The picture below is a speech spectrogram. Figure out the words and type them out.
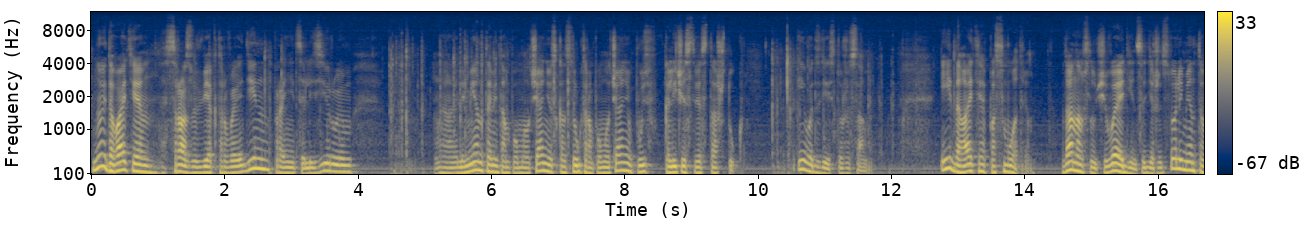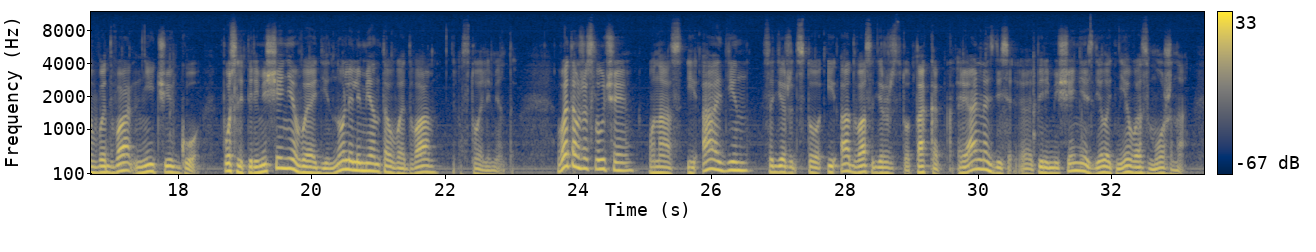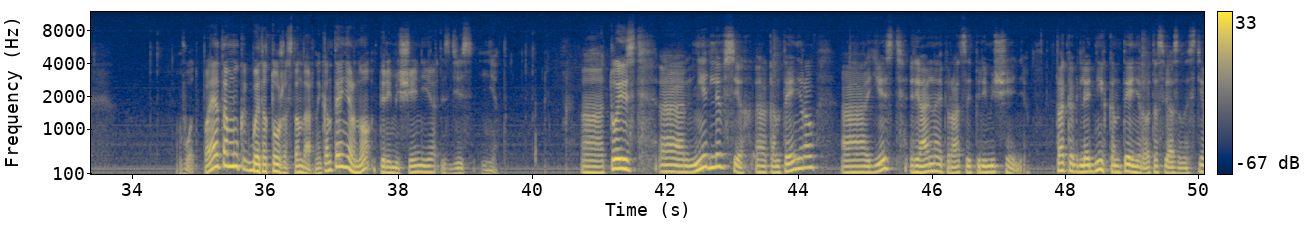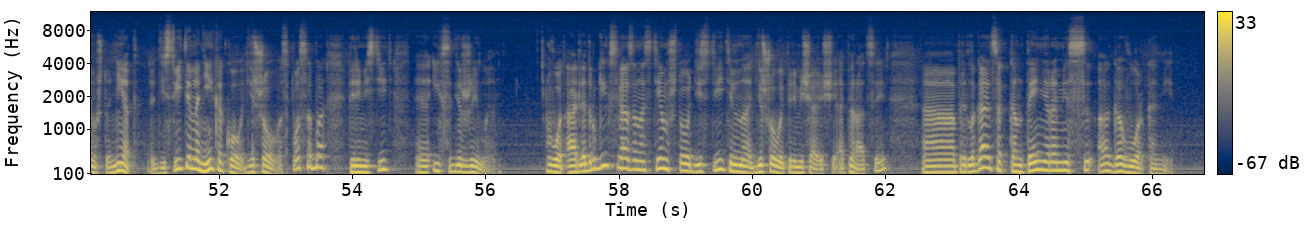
Ну и давайте сразу вектор v1 проинициализируем э, элементами там по умолчанию, с конструктором по умолчанию, пусть в количестве 100 штук. И вот здесь то же самое. И давайте посмотрим. В данном случае v1 содержит 100 элементов, v2 ничего. После перемещения v1 0 элементов, v2 100 элементов. В этом же случае у нас и a1 содержит 100 и А2 содержит 100, так как реально здесь э, перемещение сделать невозможно. Вот, поэтому как бы это тоже стандартный контейнер, но перемещения здесь нет. А, то есть а, не для всех а, контейнеров а, есть реальная операция перемещения. Так как для одних контейнеров это связано с тем, что нет действительно никакого дешевого способа переместить э, их содержимое. Вот. А для других связано с тем, что действительно дешевые перемещающие операции э, предлагаются контейнерами с оговорками,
